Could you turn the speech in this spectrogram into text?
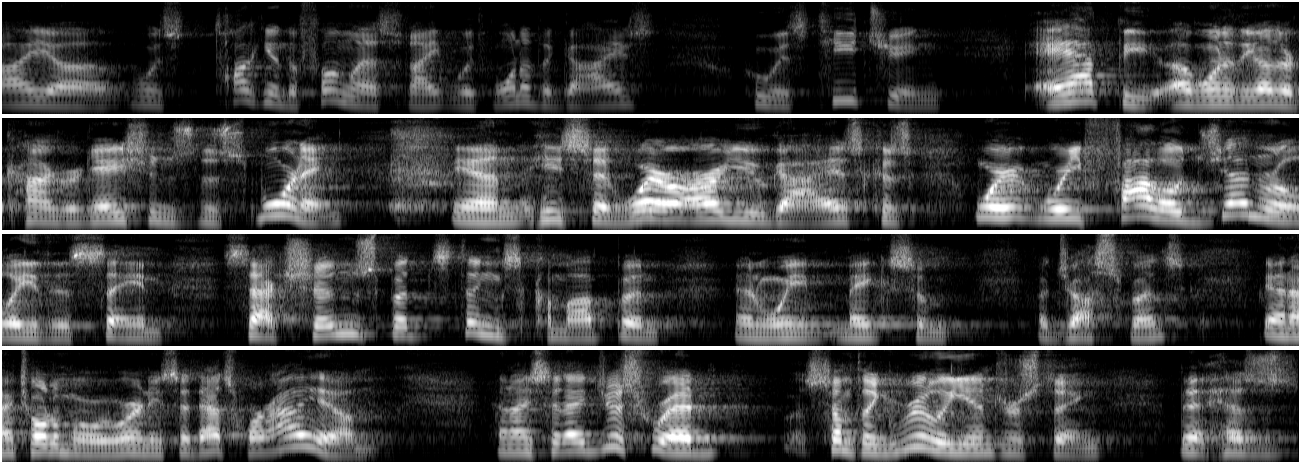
I uh, was talking on the phone last night with one of the guys who is teaching at the uh, one of the other congregations this morning, and he said, "Where are you guys?" Because we follow generally the same sections, but things come up and and we make some adjustments. And I told him where we were, and he said, "That's where I am." And I said, "I just read something really interesting that has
